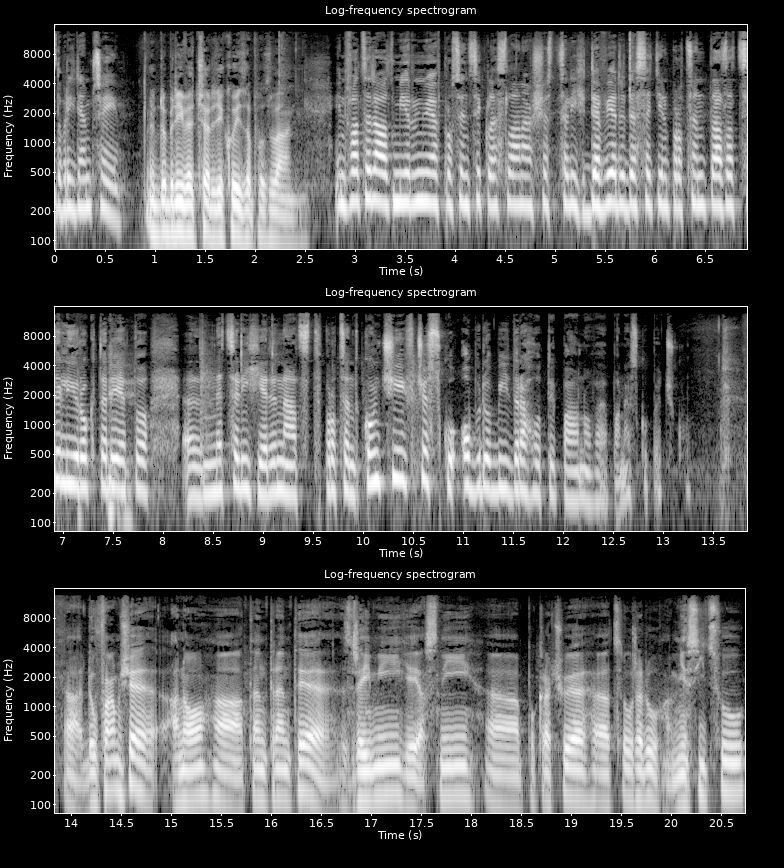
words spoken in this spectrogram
Dobrý den přeji. Dobrý večer, děkuji za pozvání. Inflace dál zmírňuje, v prosinci klesla na 6,9%, za celý rok tedy je to eh, necelých 11%. Končí v Česku období drahoty, pánové, pane Skopečku. Doufám, že ano, ten trend je zřejmý, je jasný, pokračuje celou řadu měsíců.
